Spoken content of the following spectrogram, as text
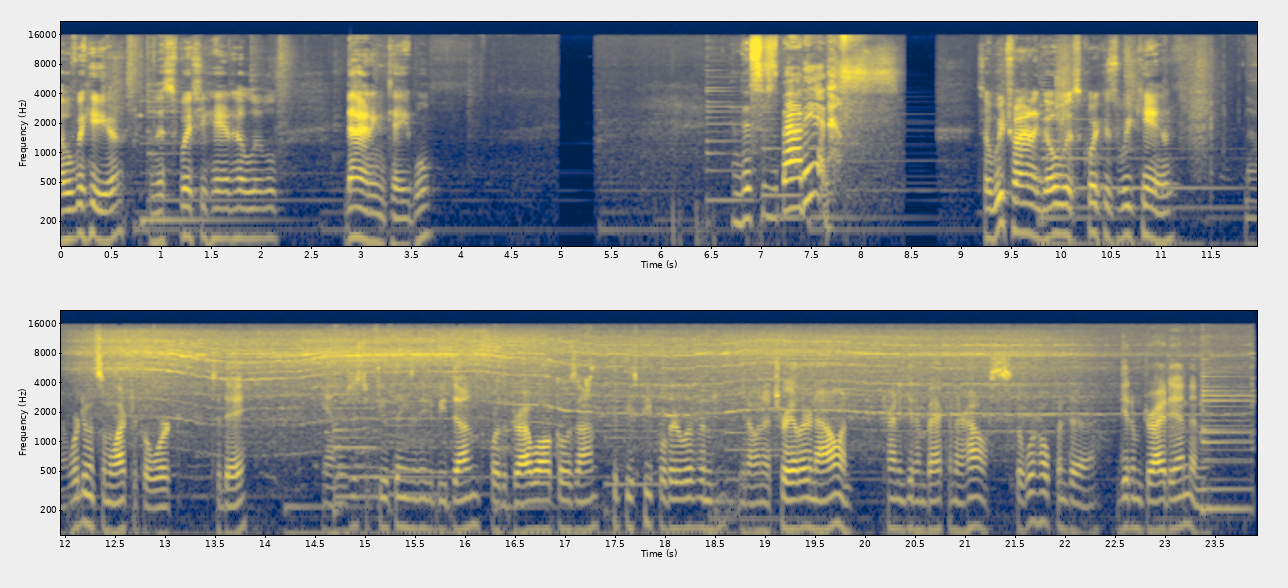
over here. And this is where she had her little dining table. And this is about it. So we're trying to go as quick as we can. Now, we're doing some electrical work today. And there's just a few things that need to be done before the drywall goes on. Get these people, they're living, you know, in a trailer now and trying to get them back in their house. So we're hoping to get them dried in and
